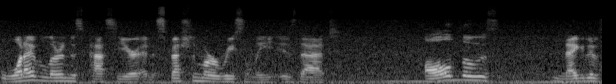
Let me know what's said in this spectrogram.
what I've learned this past year, and especially more recently, is that all those negative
